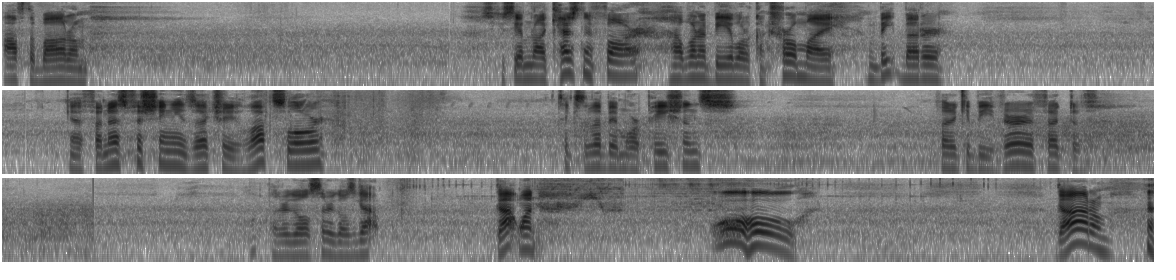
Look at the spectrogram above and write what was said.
off the bottom. So you see I'm not casting far. I want to be able to control my bait better. Yeah, finesse fishing is actually a lot slower. Takes a little bit more patience but it can be very effective. There it goes, there it goes, got, got one. Whoa, got him.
